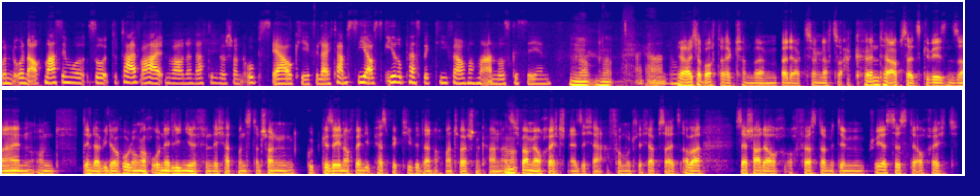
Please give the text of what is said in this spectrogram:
und, und auch Massimo so total verhalten war und dann dachte ich mir schon, ups, ja, okay, vielleicht haben sie aus ihrer Perspektive auch nochmal anders gesehen. Ja, ja. ja ich habe auch direkt schon beim, bei der Aktion gedacht, so ah, könnte abseits gewesen sein und in der Wiederholung auch ohne Linie, finde ich, hat man es dann schon gut gesehen, auch wenn die Perspektive dann nochmal täuschen kann. Also ja. ich war mir auch recht schnell sicher, vermutlich abseits, aber sehr schade auch, auch Förster mit dem Pre-Assist, der auch recht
